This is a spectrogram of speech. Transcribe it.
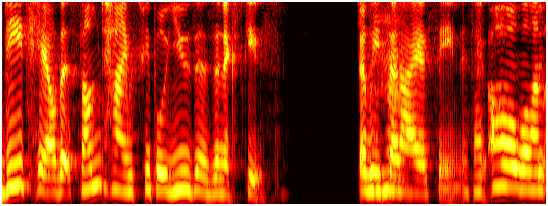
detail that sometimes people use as an excuse. At least mm-hmm. that I have seen. It's like, oh, well, I'm,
